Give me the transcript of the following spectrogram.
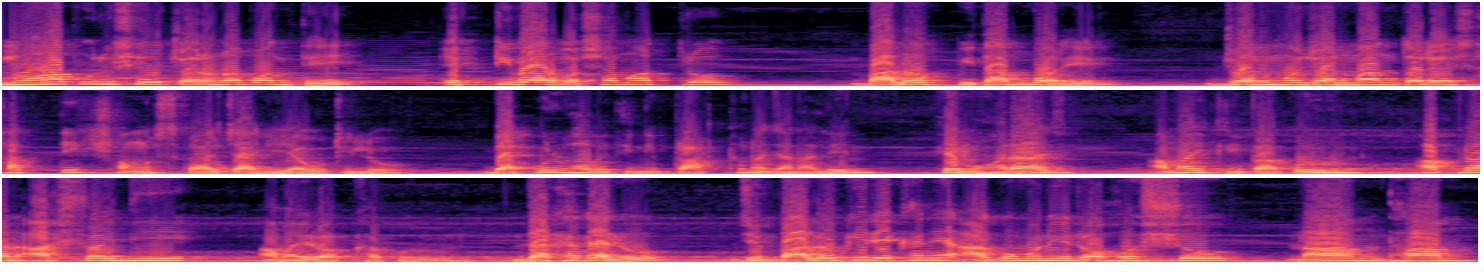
মহাপুরুষের চরণপন্থে একটিবার বসামাত্র বালক পীতাম্বরের জন্ম জন্মান্তরের সাত্ত্বিক সংস্কার জাগিয়া উঠিল। ব্যাকুলভাবে তিনি প্রার্থনা জানালেন, হে মহারাজ, আমায় কৃপা করুন, আপনার আশ্রয় দিয়ে আমায় রক্ষা করুন। দেখা গেল যে বালকের এখানে আগমনের রহস্য, নাম, ধাম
